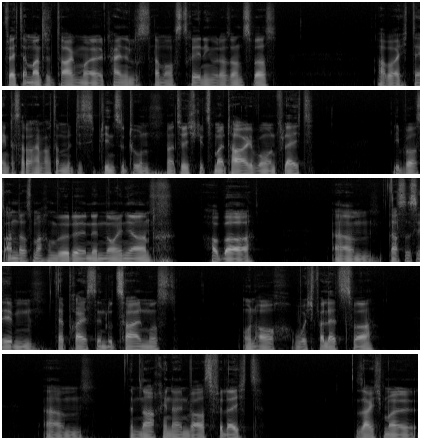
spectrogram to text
vielleicht an manchen Tagen mal keine Lust haben aufs Training oder sonst was. Aber ich denke, das hat auch einfach damit Disziplin zu tun. Natürlich gibt es mal Tage, wo man vielleicht lieber was anderes machen würde in den neun Jahren. Aber ähm, das ist eben der Preis, den du zahlen musst. Und auch, wo ich verletzt war, ähm, im Nachhinein war es vielleicht, sag ich mal,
